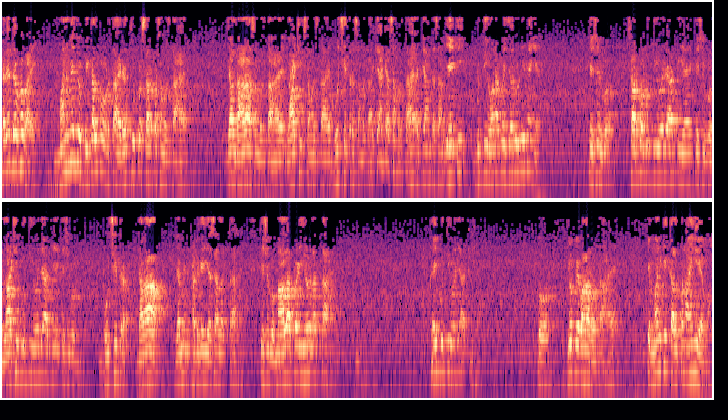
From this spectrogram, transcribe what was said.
कहते देखो भाई, मन में जो विकल्प उठता है, रज्जु को सर्प समझता है जलधारा समझता है, लाठी समझता है भूचित्र समझता है। क्या क्या समझता है? अज्ञान दशा में एक ही बुद्धि होना कोई ज़रूरी नहीं है। किसी को सर्प बुद्धि हो जाती है, किसी को लाठी बुद्धि हो जाती है, किसी को भूचित्र दड़ा ज़मीन फट गई ऐसा लगता है। किसी को माला पड़ी हो लगता है। कई बुद्धि हो जाती है। तो जो व्यवहार होता है कि मन की कल्पना ही है वहाँ।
